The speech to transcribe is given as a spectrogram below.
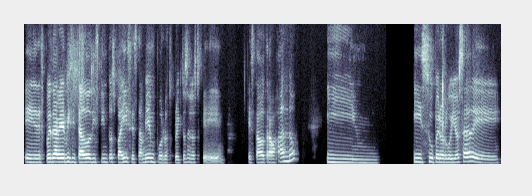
eh, después de haber visitado distintos países también por los proyectos en los que he estado trabajando y, y súper orgullosa de,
